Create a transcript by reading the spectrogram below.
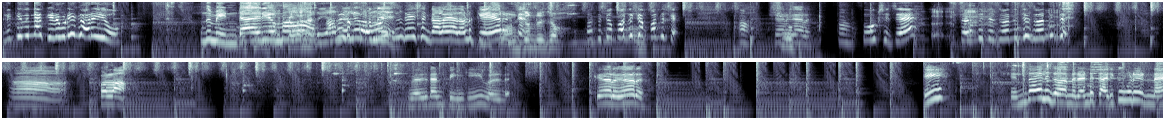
എനിക്ക് ഇതിന്റെ കിടപിടിയൊക്കെ അറിയോ? ഒന്ന് മിണ്ടാരി അമ്മ. അറിയാമല്ലേ പറഞ്ഞേ കോൺസെൻട്രേഷൻ കളയാതെ അവൾ കേറട്ടെ. കോൺസെൻട്രേഷൻ പതുക്കെ പതുക്കെ പതുക്കെ. കേറ് കേറ്. സൂക്ഷിച്ചേ. ശ്രദ്ധിച്ച് ശ്രദ്ധിച്ച് ശ്രദ്ധിച്ച്. ആ കൊള്ളാം വെൽഡൺ പിങ്കി വെൽഡൺ കേറ് കേറ് ഏ എന്തായാലും കേറണം രണ്ട് കരിക്കും കൂടി ഇടണേ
